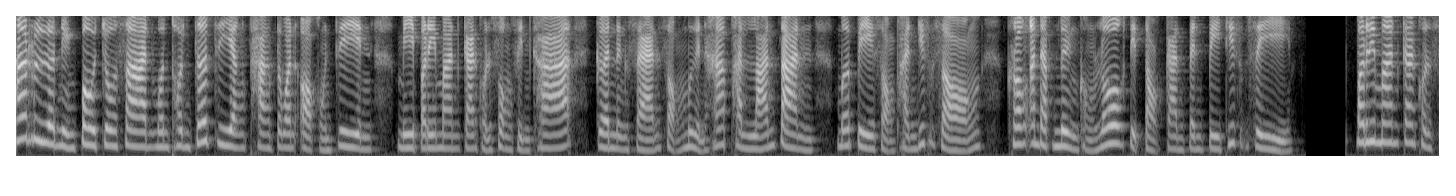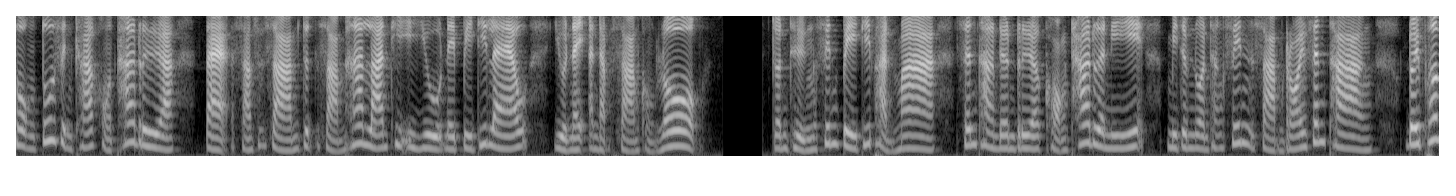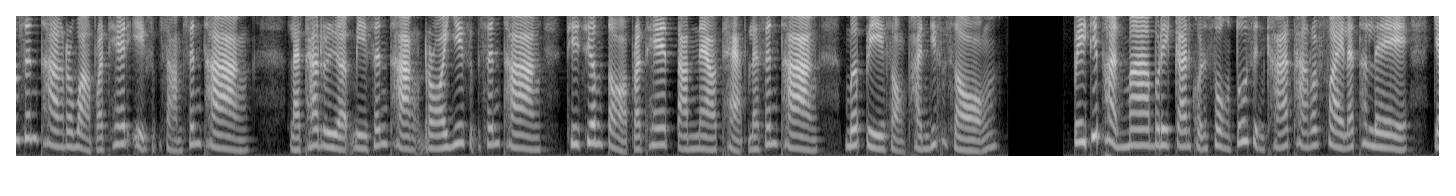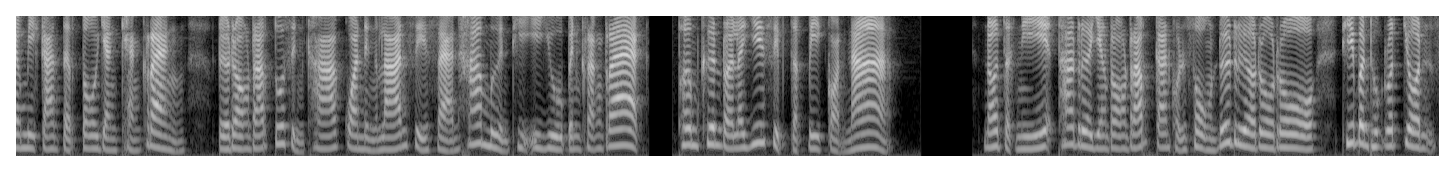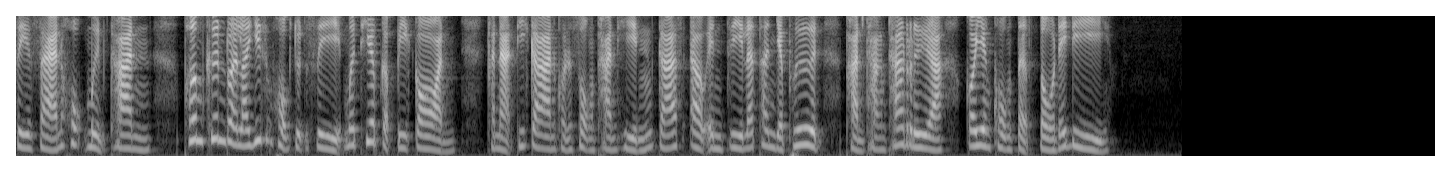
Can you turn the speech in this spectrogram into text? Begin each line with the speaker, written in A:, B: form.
A: ท่าเรือหนิงโปโจซานมณฑลเจ้อเจียงทางตะวันออกของจีน มีปริมาณการขนส่งสินค้าเกิน 125,000 ล้านตัน เมื่อปี 2022 ครองอันดับหนึ่งของโลกติดต่อกันเป็นปีที่ 14 ปริมาณการขนส่งตู้สินค้าของท่าเรือแต่ 33.35 ล้าน TEU ในปีที่แล้ว อยู่ในอันดับ 3 ของโลก จนถึงสิ้นปีที่ผ่านมา เส้นทางเดินเรือของท่าเรือนี้มีจำนวนทั้งสิ้น 300 เส้นทาง โดยเพิ่มเส้นทางระหว่างประเทศอีก 13 เส้นทาง และท่าเรือมีเส้นทาง 120 เส้นทาง ที่เชื่อมต่อประเทศตามแนวแถบและเส้นทางเมื่อปี 2022ปีที่ผ่านมาบริการขนส่งตู้สินค้าทางรถไฟและทะเล ยังมีการเติบโตอย่างแข็งแกร่ง โดยรองรับตู้สินค้ากว่า 1 4 5 0 0 0 0 TEU เป็นครั้งแรก เพิ่มขึ้นร้อยละ 20 จากปีก่อนหน้า นอกจากนี้ท่าเรือยังรองรับการขนส่งด้วยเรือโรโร ที่บรรทุกรถยนต์ 460,000 คัน เพิ่มขึ้นร้อยละ 26.4 เมื่อเทียบกับปีก่อน ขณะที่การขนส่งถ่านหินก๊าซ LNG และธัญพืช ผ่านทางท่าเรือก็ยังคงเติบโตได้ดี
